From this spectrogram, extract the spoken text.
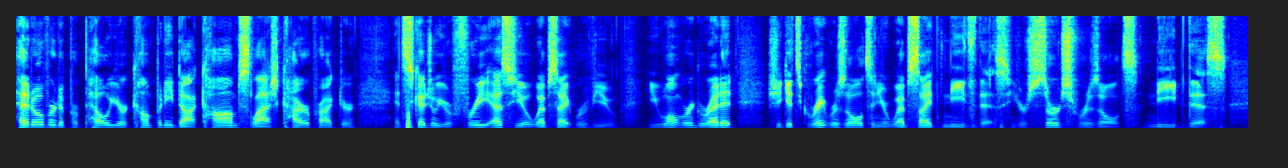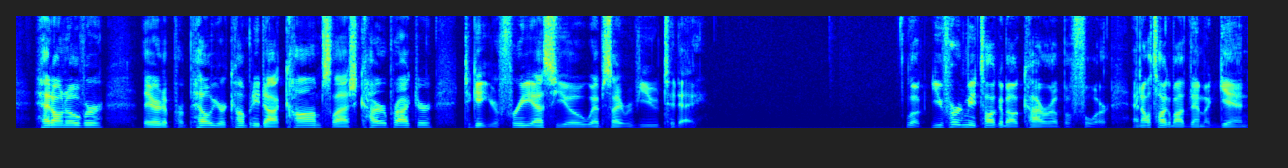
Head over to propelyourcompany.com slash chiropractor and schedule your free SEO website review. You won't regret it. She gets great results and your website needs this. Your search results need this. Head on over there to propelyourcompany.com slash chiropractor to get your free SEO website review today. Look, you've heard me talk about ChiroUp before, and I'll talk about them again.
